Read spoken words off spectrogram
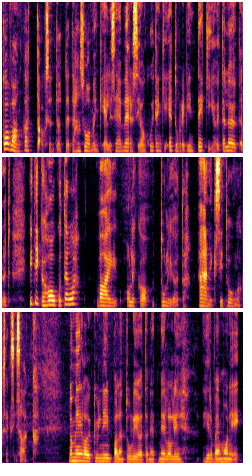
kovan kattauksen te olette tähän suomenkieliseen versioon kuitenkin eturivin tekijöitä löytänyt. Pitikö houkutella vai oliko tulijoita ääniksi tungokseksi saakka? No meillä oli kyllä niin paljon tulijoita, niin että meillä oli hirveän moni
